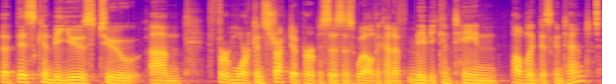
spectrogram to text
that this can be used to um, for more constructive purposes as well to kind of maybe contain public discontent.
